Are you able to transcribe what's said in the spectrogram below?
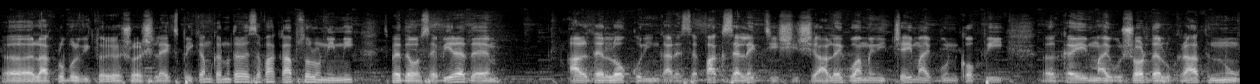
uh, la Clubul Victorioșilor și le explicăm că nu trebuie să facă absolut nimic spre deosebire de alte locuri în care se fac selecții și, și aleg oamenii cei mai buni copii, uh, că e mai ușor de lucrat, nu.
